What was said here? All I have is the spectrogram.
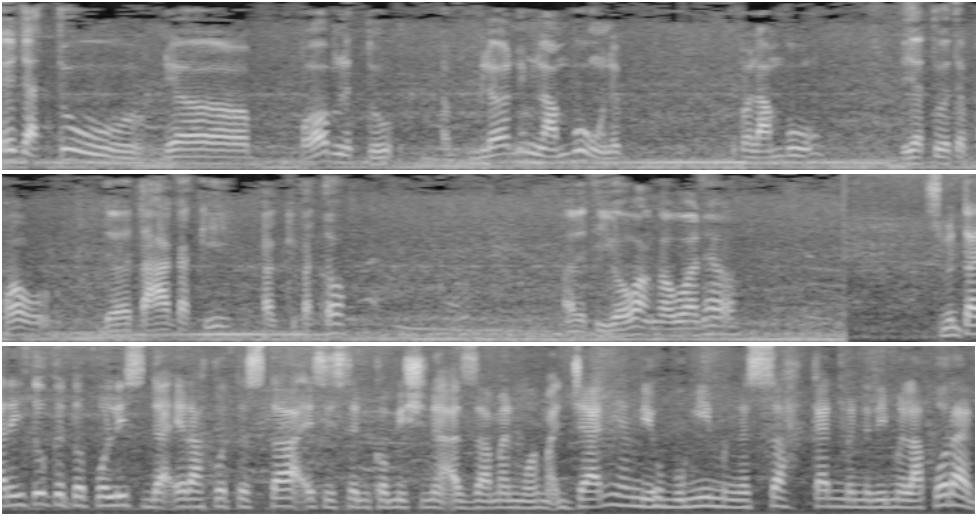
Dia jatuh dia perahu meletup bila ni melambung dia Lambung Dia jatuh perahu Dia tahan kaki Kaki patah Ada tiga orang kawan dia Sementara itu, Ketua Polis Daerah Kota Star, Asisten Komisioner Azaman Muhammad Jan yang dihubungi mengesahkan menerima laporan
